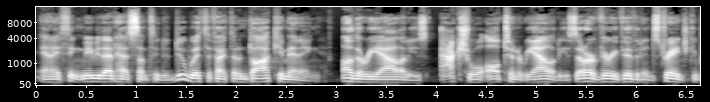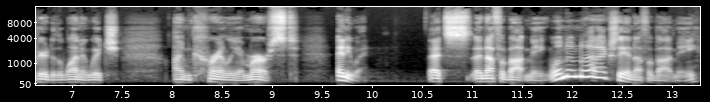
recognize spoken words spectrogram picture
and I think maybe that has something to do with the fact that I'm documenting other realities, actual alternate realities that are very vivid and strange compared to the one in which I'm currently immersed. Anyway, that's enough about me. Well, no, not actually enough about me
